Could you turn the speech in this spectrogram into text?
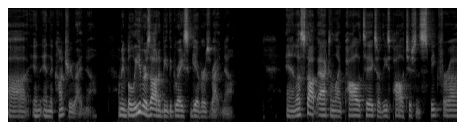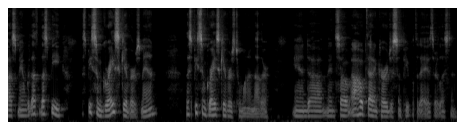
uh, in, in the country right now. I mean, believers ought to be the grace givers right now. And let's stop acting like politics or these politicians speak for us, man. Let's, let's be, let's be some grace givers, man. Let's be some grace givers to one another. And uh, and so I hope that encourages some people today as they're listening.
